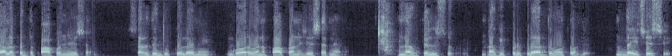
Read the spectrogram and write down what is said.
చాలా పెద్ద పాపం చేశాను. సరిదిద్దుకోలేని ఘోరమైన పాపాన్ని చేశాను నేను. నాకు తెలుసు నాకు ఇప్పుడిప్పుడు అర్థమవుతోంది. దయచేసి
